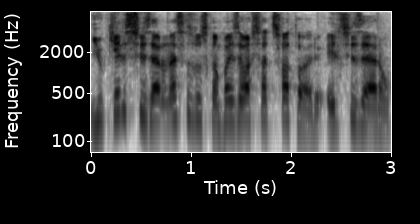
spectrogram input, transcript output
E o que eles fizeram nessas duas campanhas eu acho satisfatório. Eles fizeram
